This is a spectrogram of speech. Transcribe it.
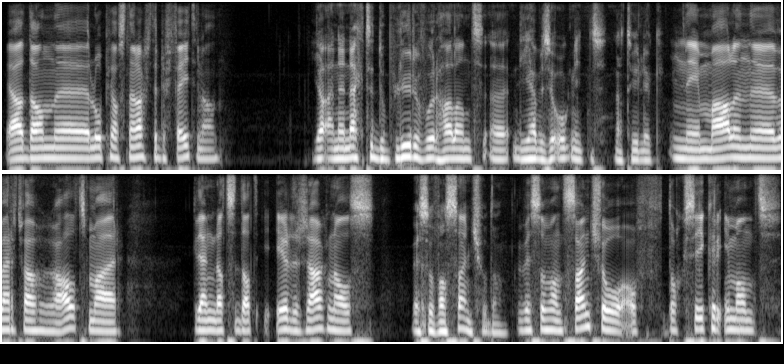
ja, dan eh, loop je al snel achter de feiten aan. Ja, en een echte doublure voor Haaland, eh, die hebben ze ook niet, natuurlijk. Nee, Malen eh, werd wel gehaald, maar ik denk dat ze dat eerder zagen als Wissel van Sancho dan. wissel van Sancho of toch zeker iemand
